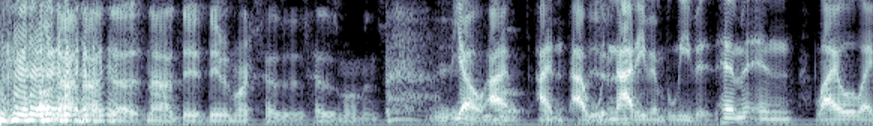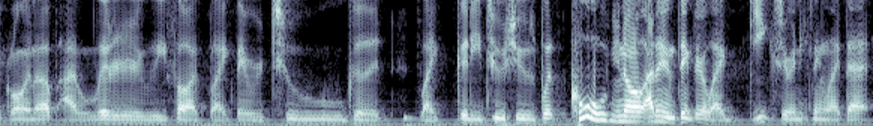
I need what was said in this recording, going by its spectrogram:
nah, nah, the, nah. David Marcus has his has his moments. Yo, I, I, I would Yeah. not even believe it. Him and Lyle, like growing up, I literally thought like they were too good, like goody two shoes, but cool. You know, I didn't think they were like geeks or anything like that.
